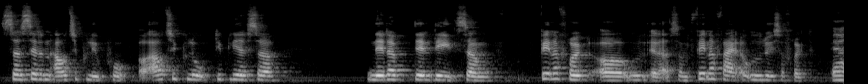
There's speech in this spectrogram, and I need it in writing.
så sætter den autopilot på, og autopilot, det bliver så netop den del, som finder frygt og ud, eller som finder fejl og udløser frygt. Ja.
